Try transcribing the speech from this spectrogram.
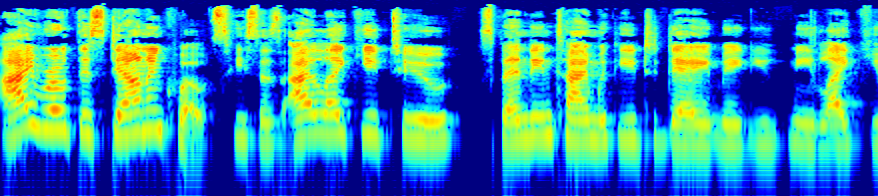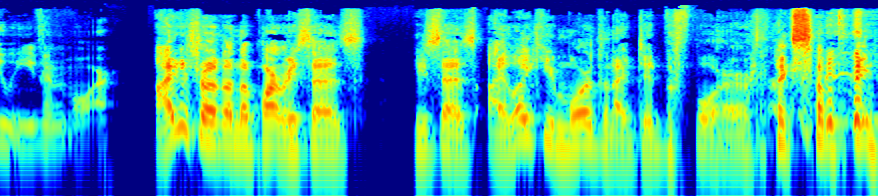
I wrote this down in quotes. He says, I like you too. Spending time with you today made you me like you even more. I just wrote on the part where he says, he says, I like you more than I did before. Like something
